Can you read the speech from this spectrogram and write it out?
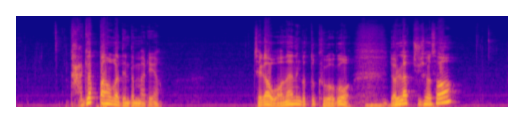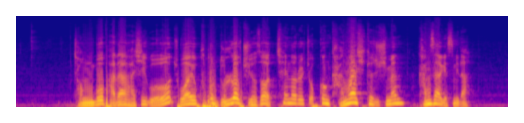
가격 방어가 된단 말이에요. 제가 원하는 것도 그거고 연락 주셔서 정보 받아 가시고 좋아요, 구독 눌러 주셔서 채널을 조금 강화시켜 주시면 감사하겠습니다.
